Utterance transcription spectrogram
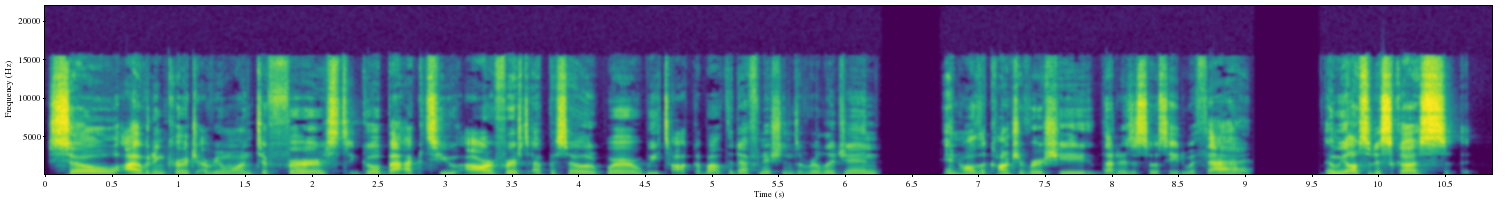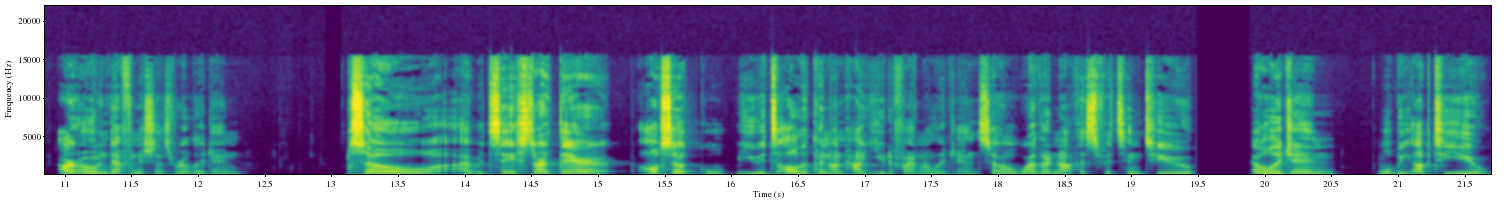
So I would encourage everyone to first go back to our first episode where we talk about the definitions of religion and all the controversy that is associated with that. And we also discuss our own definitions of religion. So I would say start there. Also, you, it's all depend on how you define religion. So whether or not this fits into a religion will be up to you.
